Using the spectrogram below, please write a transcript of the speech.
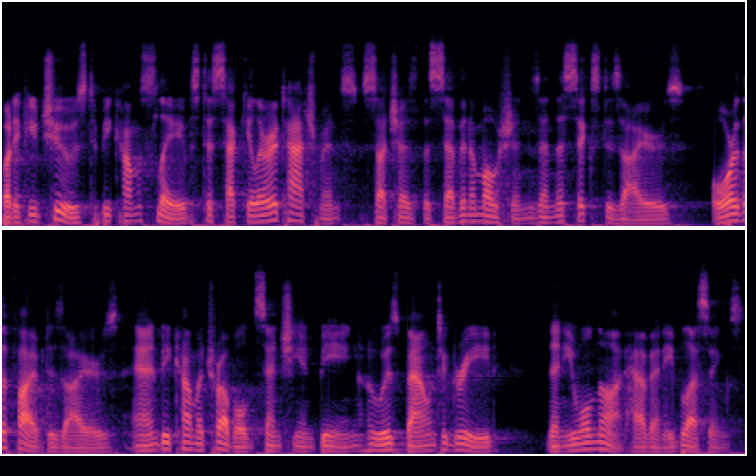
But if you choose to become slaves to secular attachments, such as the seven emotions and the six desires, or the five desires, and become a troubled sentient being who is bound to greed, then you will not have any blessings.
